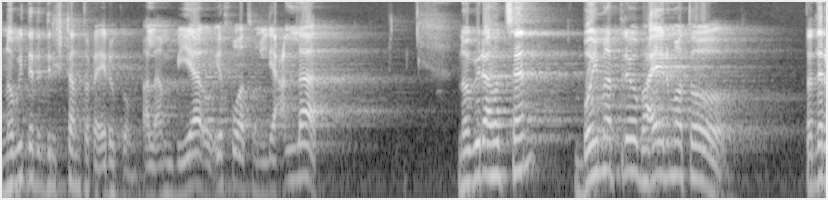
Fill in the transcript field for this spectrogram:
নবীদের দৃষ্টান্তটা এরকম। আলাম বিয়া ও ইখওয়াতুল্লি আল্লাহ। নবীরা হচ্ছেন বইমাত্রেও ভাইয়ের মতো। তাদের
